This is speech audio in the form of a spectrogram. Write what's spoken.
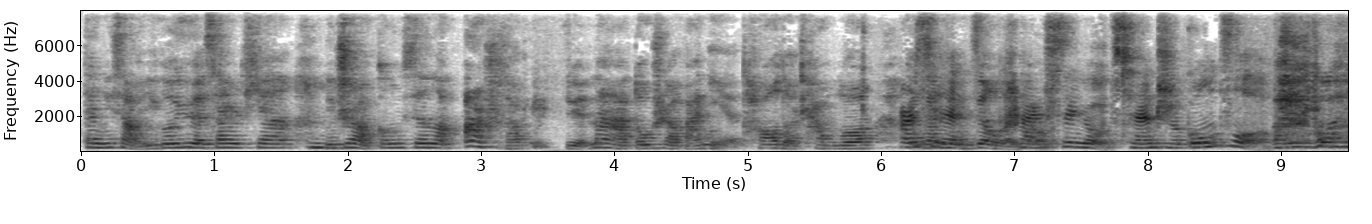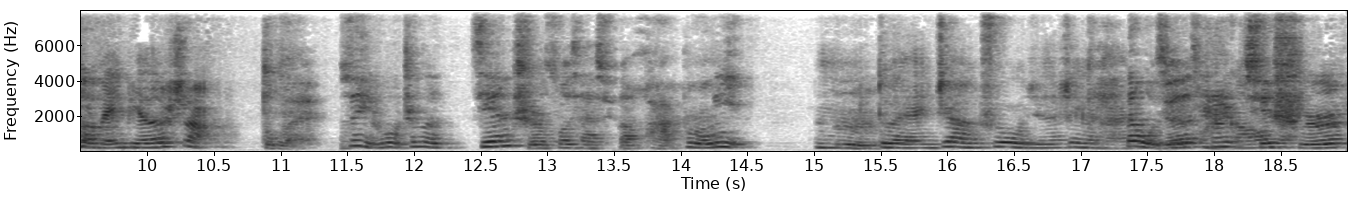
但你想一个月三十天，你至少更新了二十条笔记，那都是要把你掏的差不多而且还是有全职工作，没别的事儿。对，所以如果真的坚持做下去的话，不容易。嗯，对你这样说，我觉得这个难。但我觉得他其实。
